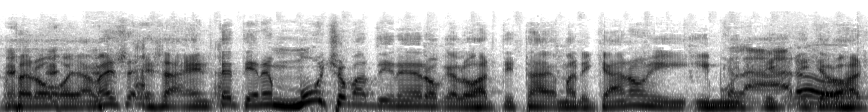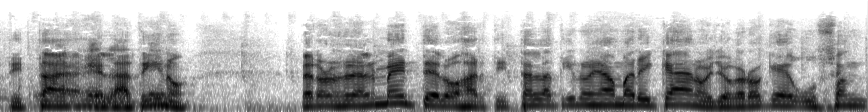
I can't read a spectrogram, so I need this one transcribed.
pero obviamente esa gente tiene mucho más dinero que los artistas americanos y, y mu- y- y Claro, que los artistas eh, imagínate. latinos. Pero realmente los artistas latinos y americanos yo creo que usan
